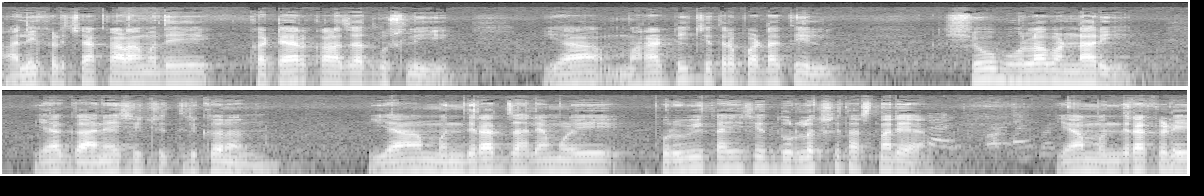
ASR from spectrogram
अलीकडच्या काळामध्ये कट्यार काळजात घुसली या मराठी चित्रपटातील शिव भोला भंडारी या गाण्याचे चित्रीकरण या मंदिरात झाल्यामुळे पूर्वी काहीसे दुर्लक्षित असणाऱ्या या मंदिराकडे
